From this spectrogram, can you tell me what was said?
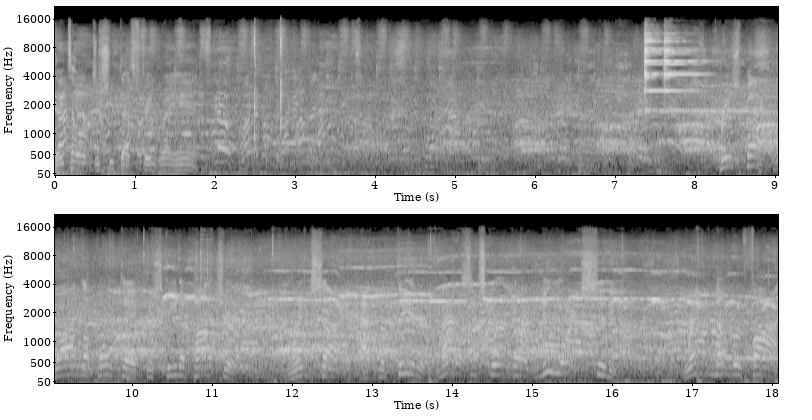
They tell him to shoot that straight right hand. Beck, Juan Laporte, Crystina Poncher, ringside at the theater, Madison Square Garden, New York City. Round number five.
